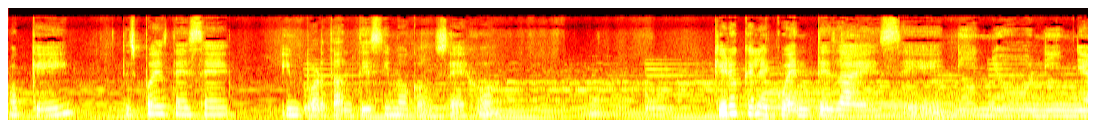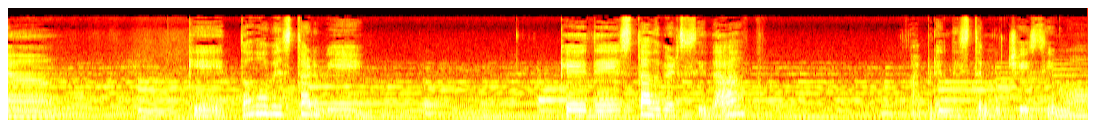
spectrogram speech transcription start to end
Ok. Después de ese importantísimo consejo, quiero que le cuentes a ese niño o niña que todo va a estar bien, que de esta adversidad aprendiste muchísimo,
